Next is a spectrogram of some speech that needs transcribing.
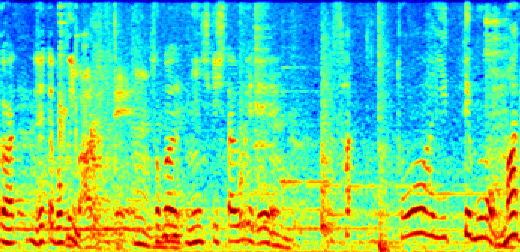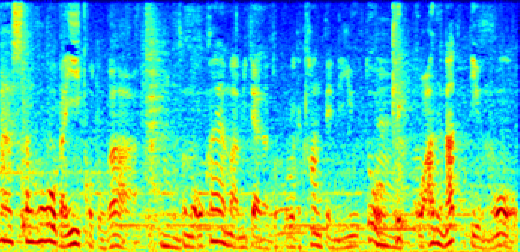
が絶対僕にもあるんで、うん。そこは認識した上で、さとは言ってもまだした方がいいことが、うん。その岡山みたいなところで観点で言うと、うん。結構あるなっていうのを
